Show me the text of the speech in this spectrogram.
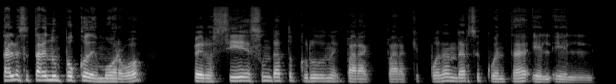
tal vez traen un poco de morbo, pero sí es un dato crudo para, para que puedan darse cuenta el, el,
